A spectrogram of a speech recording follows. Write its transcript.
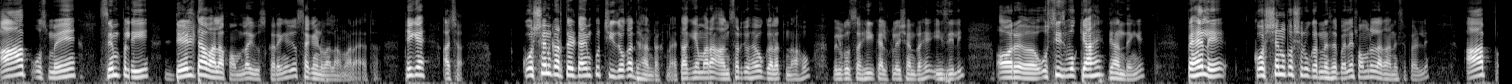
आप उसमें सिंपली डेल्टा वाला फॉर्मूला यूज़ करेंगे, जो सेकंड वाला हमारा आया था। ठीक है? अच्छा क्वेश्चन करते टाइम कुछ चीज़ों का ध्यान रखना है, ताकि हमारा आंसर जो है वो गलत ना हो, बिल्कुल सही कैलकुलेशन रहे इजीली और उस चीज़ वो क्या है? ध्यान देंगे। पहले क्वेश्चन को शुरू करने से पहले फॉर्मूला लगाने से पहले, आप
